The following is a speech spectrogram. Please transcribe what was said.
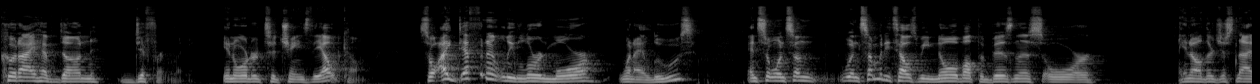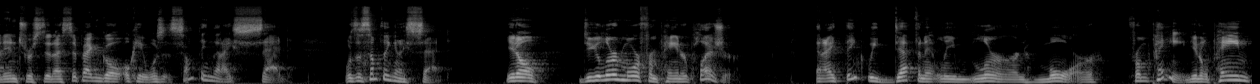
could I have done differently in order to change the outcome? So I definitely learn more when I lose. And so when some when somebody tells me no about the business or you know, they're just not interested, I sit back and go, okay, was it something that I said? Was it something I said? You know, do you learn more from pain or pleasure? And I think we definitely learn more from pain. You know, pain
